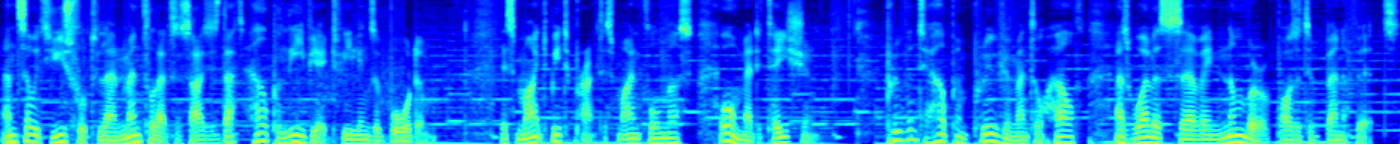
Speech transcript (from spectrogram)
and so it's useful to learn mental exercises that help alleviate feelings of boredom. This might be to practice mindfulness or meditation, proven to help improve your mental health as well as serve a number of positive benefits.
